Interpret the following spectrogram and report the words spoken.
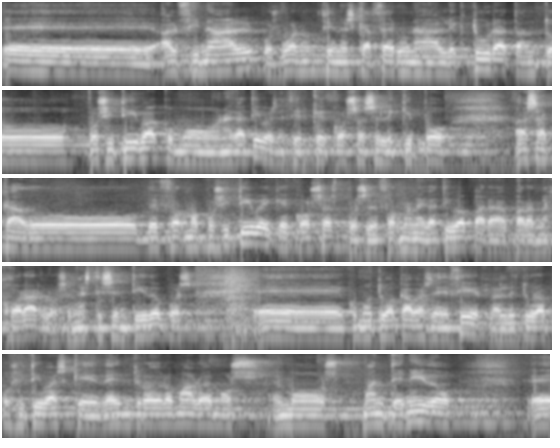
eh, al final, pues bueno, tienes que hacer una lectura tanto positiva como negativa, es decir, qué cosas el equipo ha sacado de forma positiva y qué cosas pues de forma negativa para, para mejorarlos. En este sentido, pues eh, como tú acabas de decir, la lectura positiva es que dentro de lo malo hemos, hemos mantenido eh,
